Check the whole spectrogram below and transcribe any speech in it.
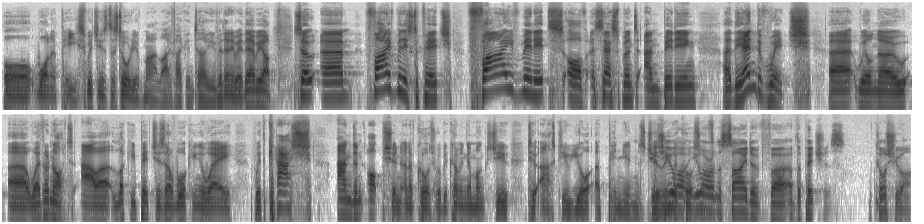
or one apiece, which is the story of my life, I can tell you. But anyway, there we are. So, um, five minutes to pitch, five minutes of assessment and bidding. At the end of which uh, we'll know uh, whether or not our lucky pitchers are walking away with cash and an option. And of course, we'll be coming amongst you to ask you your opinions during you the course are, you are on the side of, uh, of the pitchers. Of course you are.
